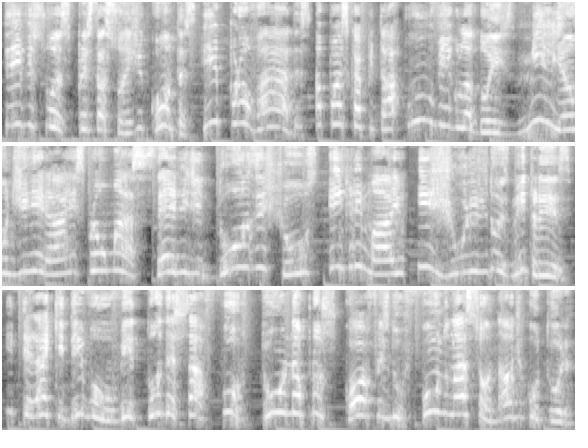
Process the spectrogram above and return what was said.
teve suas prestações de contas reprovadas após captar 1,2 milhão de reais para uma série de 12 shows entre maio e julho de 2013 e terá que devolver toda essa fortuna para os cofres do Fundo Nacional de Cultura.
